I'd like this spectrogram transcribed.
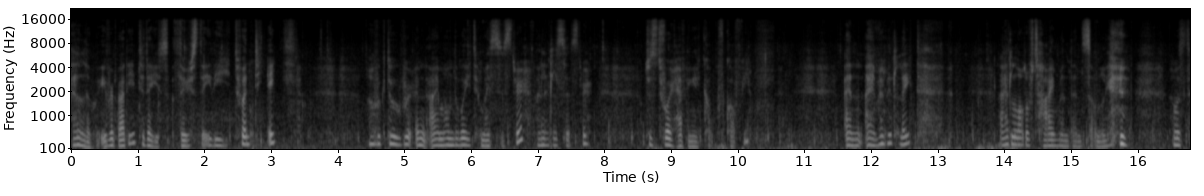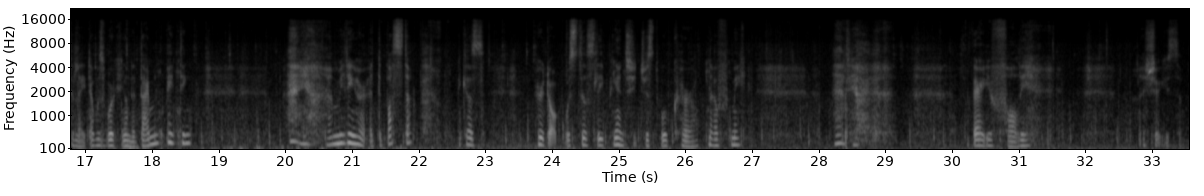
Hello, everybody. Today is Thursday, the 28th of October, and I'm on the way to my sister, my little sister, just for having a cup of coffee. And I am a bit late. I had a lot of time, and then suddenly I was too late. I was working on a diamond painting. Yeah, I'm meeting her at the bus stop because her dog was still sleeping and she just woke her up now for me. And yeah, very folly. I'll show you some.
